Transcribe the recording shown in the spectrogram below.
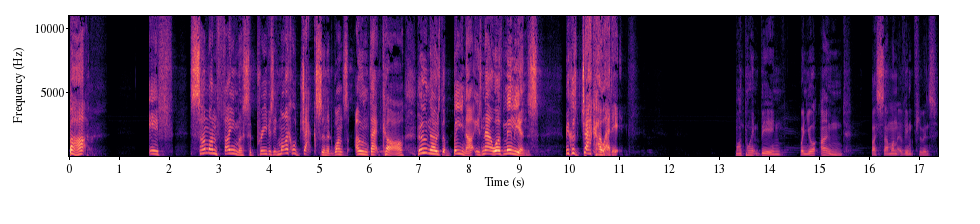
But if someone famous had previously, Michael Jackson had once owned that car, who knows that B nut is now worth millions because Jacko had it. My point being, when you're owned by someone of influence,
